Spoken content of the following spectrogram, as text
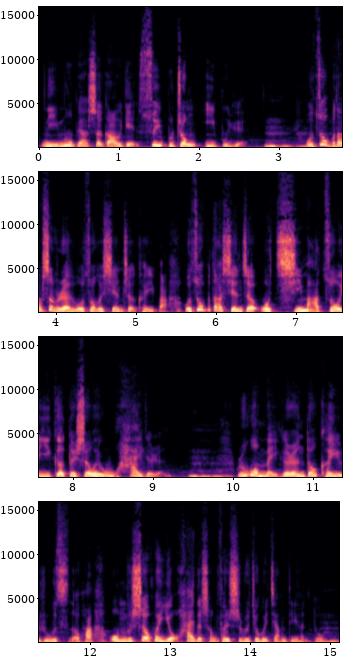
你目标设高一点，虽不重亦不远。嗯，我做不到圣人，我做个贤者可以吧？我做不到贤者，我起码做一个对社会无害的人。嗯，如果每个人都可以如此的话，我们社会有害的成分是不是就会降低很多？嗯，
